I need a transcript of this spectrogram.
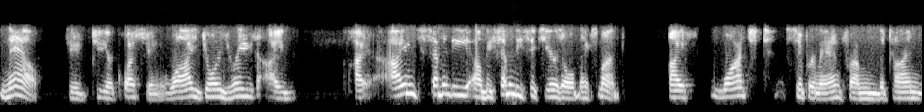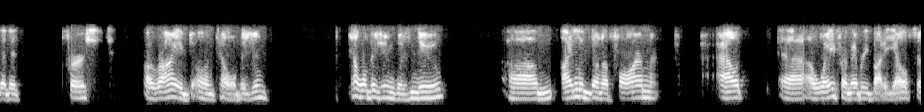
Now, to, to your question, why George Reeves? I, I, I'm 70. I'll be 76 years old next month. I watched Superman from the time that it first arrived on television. Television was new. Um, I lived on a farm out uh, away from everybody else, so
